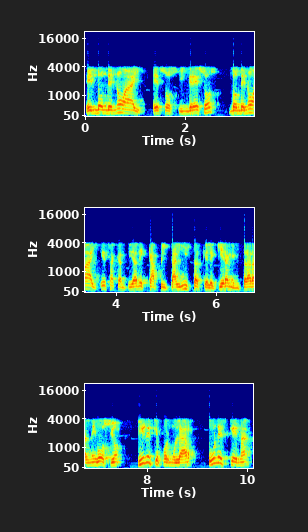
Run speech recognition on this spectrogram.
en donde no hay esos ingresos, donde no hay esa cantidad de capitalistas que le quieran entrar al negocio, tienes que formular un esquema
